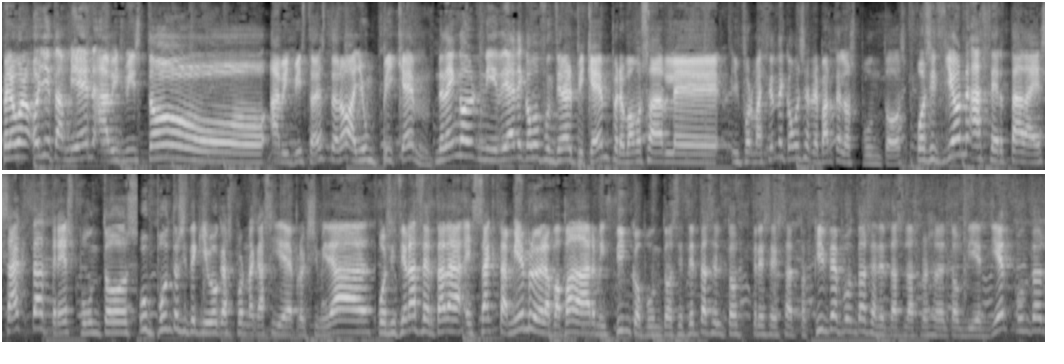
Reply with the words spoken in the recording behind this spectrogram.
pero bueno, oye, también habéis visto... Habéis visto esto, ¿no? Hay un piquem. No tengo ni idea de cómo funciona el piquem Pero vamos a darle información de cómo se reparten los puntos. Posición acertada exacta, tres puntos Un punto si te equivocas por una casilla de proximidad. Posición acertada exacta, miembro de la papada Army, 5 puntos. Si acertas el top 3 exacto, 15 puntos. Si acertas las personas del top 10, 10 puntos.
